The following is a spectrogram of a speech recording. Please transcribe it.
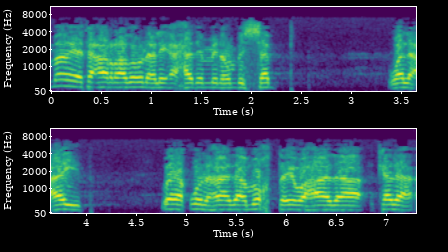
ما يتعرضون لأحد منهم بالسب والعيب. ويقول هذا مخطئ وهذا كذا.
